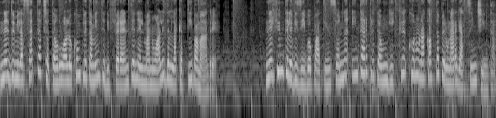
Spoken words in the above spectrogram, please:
Nel 2007 accetta un ruolo completamente differente nel manuale della cattiva madre. Nel film televisivo Pattinson interpreta un geek con una cotta per una ragazza incinta.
